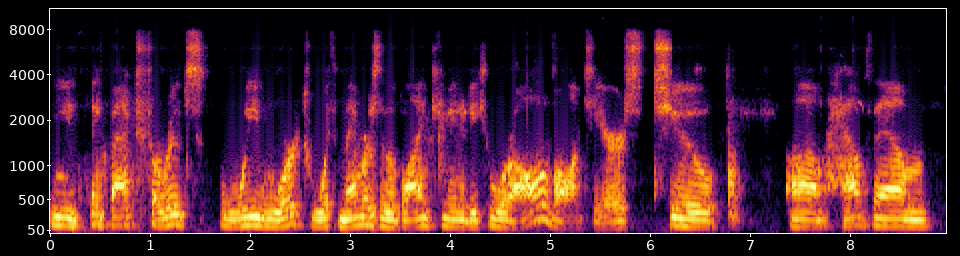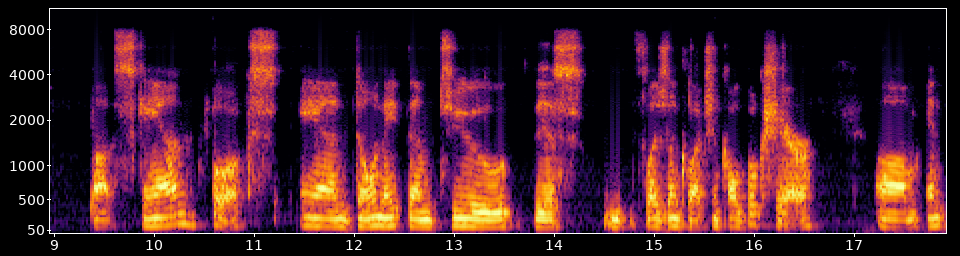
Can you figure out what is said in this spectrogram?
you think back to our roots, we worked with members of the blind community who were all volunteers to um, have them uh, scan books and donate them to this fledgling collection called Bookshare. Um, and,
